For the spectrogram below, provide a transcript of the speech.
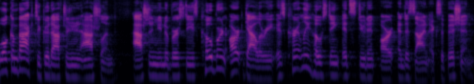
Welcome back to Good Afternoon Ashland. Ashland University's Coburn Art Gallery is currently hosting its student art and design exhibition.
